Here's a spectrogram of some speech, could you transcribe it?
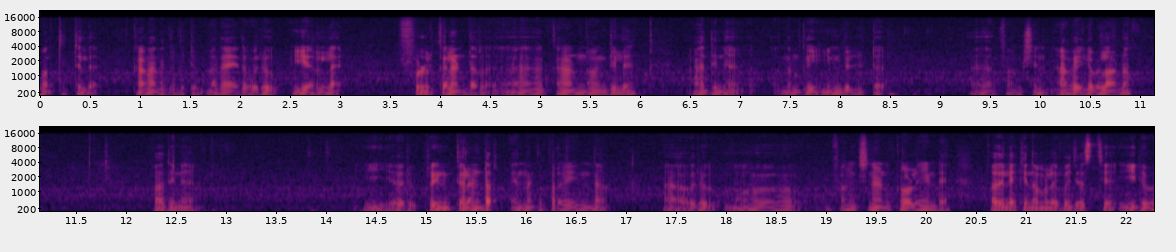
മൊത്തത്തിൽ കാണാനൊക്കെ പറ്റും. അതായത് ഒരു ഇയറിലെ ഫുൾ കലണ്ടർ കാണണമെങ്കിൽ അതിന് നമുക്ക് ഇൻബിൽട്ട് ഫങ്ഷൻ അവൈലബിൾ ആണ്. അപ്പം അതിന് ഈ ഒരു പ്രിന്റ് കലണ്ടർ എന്നൊക്കെ പറയുന്ന ഒരു ഫങ്ഷനാണ് ചെയ്യേണ്ടത് അപ്പോൾ അതിലേക്ക് നമ്മളിപ്പോൾ ജസ്റ്റ് ഇരുപ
